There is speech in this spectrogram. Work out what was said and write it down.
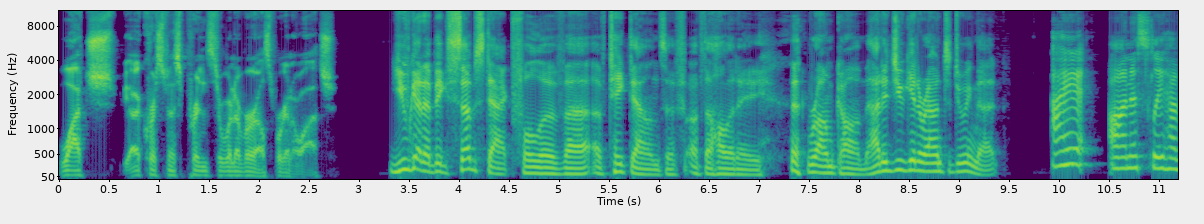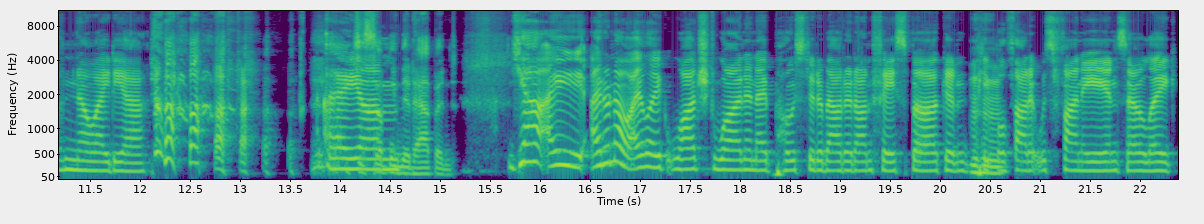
watch a Christmas Prince or whatever else we're gonna watch. You've got a big Substack full of uh, of takedowns of of the holiday rom com. How did you get around to doing that? I honestly have no idea. I Just something um that happened. yeah, I I don't know. I like watched one and I posted about it on Facebook and Mhm. people thought it was funny and so like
